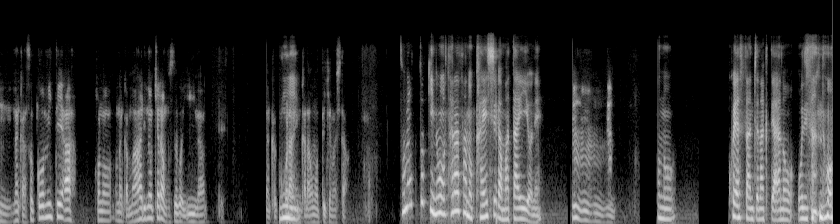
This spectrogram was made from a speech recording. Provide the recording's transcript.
うん、なんかそこを見てあこのなんか周りのキャラもすごいいいなってなんかここら辺から思ってきました。その時のサラサの返しがまたいいよね。うんうんうんうん。この小安さんじゃなくてあのおじさんの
